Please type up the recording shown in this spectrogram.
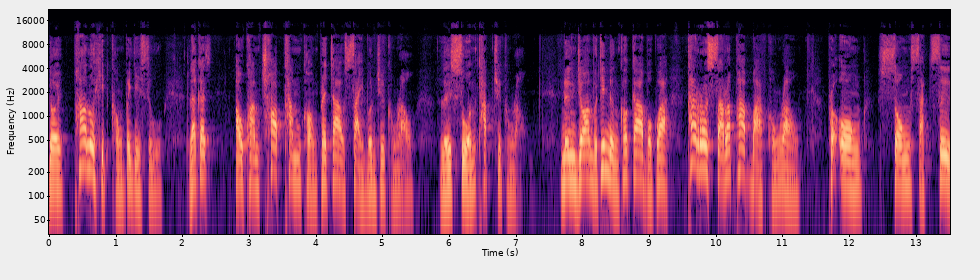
โดยพระโลหิตของพระเยซู แล้วก็เอาความชอบธรรมของพระเจ้าใส่บนชีวิตของเรา หรือสวมทับชีวิตของเราหนึ่งยอห์นบทที่หนึ่งข้อ9บอกว่า ถ้าเราสารภาพบาปของเรา พระองค์ทรงสัตย์ซื่อ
